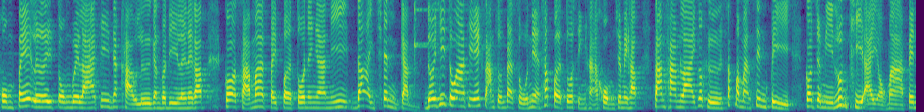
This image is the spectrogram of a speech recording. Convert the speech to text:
คมเป๊ะเลยตรงเวลาที่นักข่าวลือกันพอดีเลยนะครับ ก็สามารถไปเปิดตัวในงานนี้ได้เช่นกัน โดยที่ตัว RTX 3080 เนี่ย ถ้าเปิดตัวสิงหาคมใช่ไหมครับ ตามไทม์ไลน์ก็คือสักประมาณสิ้นปี ก็จะมีรุ่น TI ออกมาเป็น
